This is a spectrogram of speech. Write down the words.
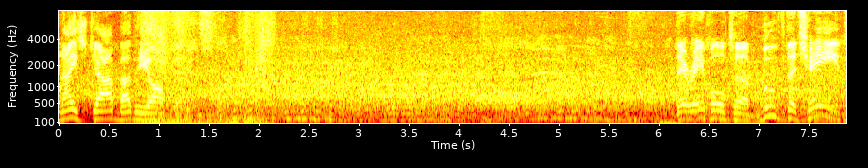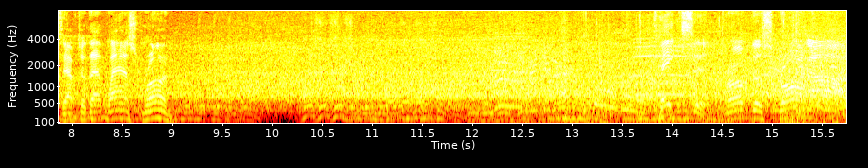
nice job by the offense. They're able to move the chains after that last run. Takes it from the strong arm.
